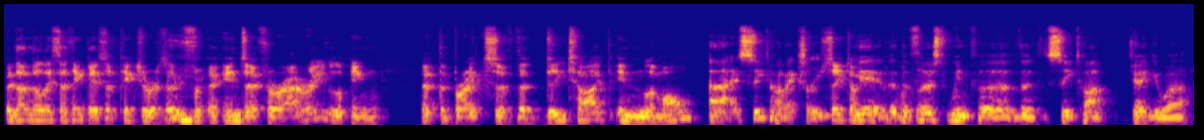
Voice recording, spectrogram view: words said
But nonetheless, I think there's a picture of Enzo Ferrari looking at the brakes of the D type in Le Mans. Uh, C-Type actually. C-Type. Yeah, the, the first win for the C-Type Jaguar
